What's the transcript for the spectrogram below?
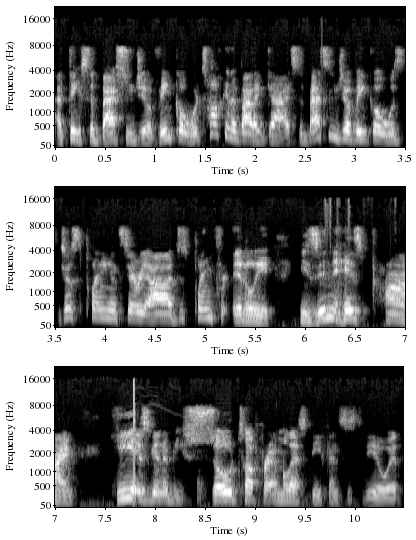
I think Sebastian Giovinco, we're talking about a guy. Sebastian Giovinco was just playing in Serie A, just playing for Italy. He's in his prime. He is going to be so tough for MLS defenses to deal with.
